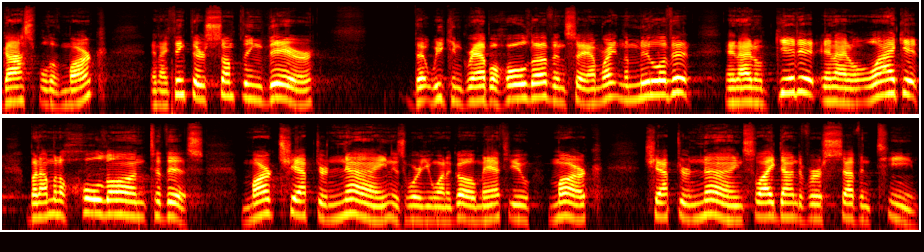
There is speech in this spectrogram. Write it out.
Gospel of Mark. And I think there's something there that we can grab a hold of and say, I'm right in the middle of it, and I don't get it, and I don't like it, but I'm going to hold on to this. Mark chapter 9 is where you want to go. Matthew, Mark chapter 9, slide down to verse 17.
